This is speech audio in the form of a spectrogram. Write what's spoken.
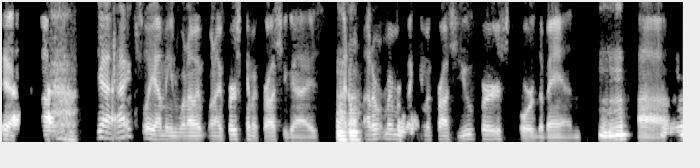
Yeah. Uh, yeah, actually, I mean, when I when I first came across you guys, I mm-hmm. don't I don't remember if I came across you first or the band hmm uh, mm-hmm.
